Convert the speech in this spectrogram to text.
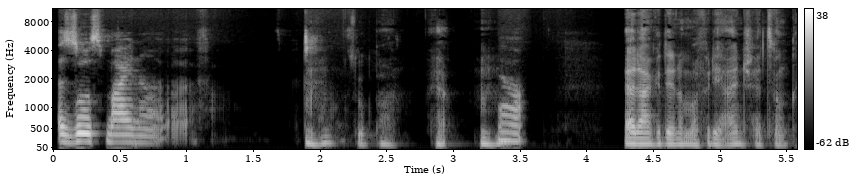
Also so ist meine äh, Erfahrung. Mhm, super, ja. Mhm. ja. Ja, danke dir nochmal für die Einschätzung.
